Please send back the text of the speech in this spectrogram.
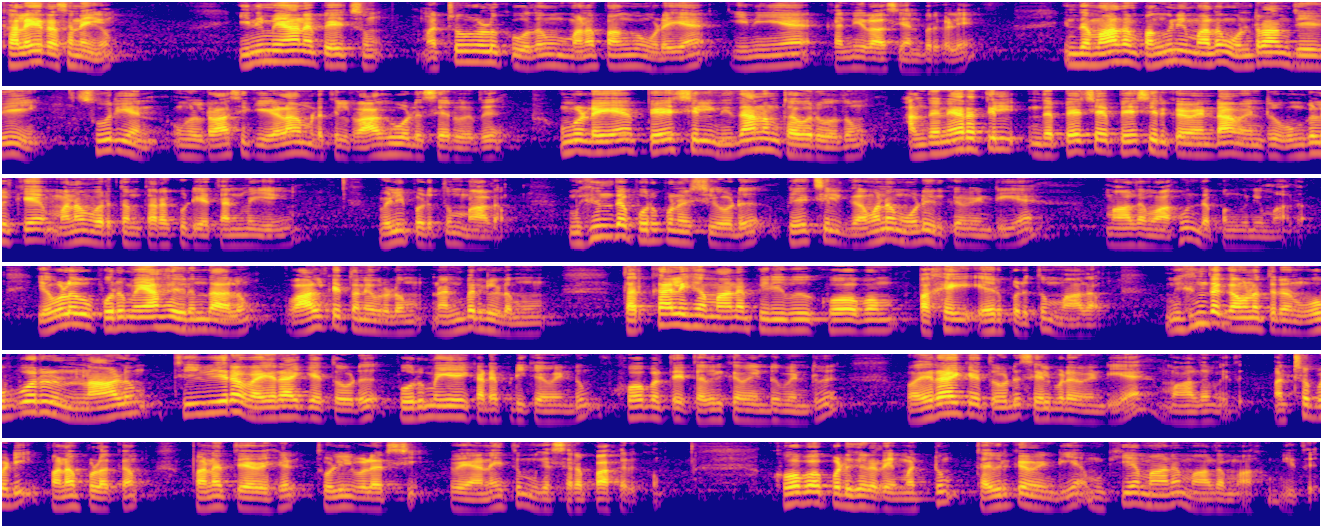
கலை ரசனையும் இனிமையான பேச்சும் மற்றவர்களுக்கு உதவும் மனப்பாங்கும் உடைய இனிய கன்னிராசி அன்பர்களே இந்த மாதம் பங்குனி மாதம் ஒன்றாம் தேதி சூரியன் உங்கள் ராசிக்கு ஏழாம் இடத்தில் ராகுவோடு சேர்வது உங்களுடைய பேச்சில் நிதானம் தவறுவதும் அந்த நேரத்தில் இந்த பேச்சை பேசியிருக்க வேண்டாம் என்று உங்களுக்கே மனம் வருத்தம் தரக்கூடிய தன்மையையும் வெளிப்படுத்தும் மாதம். மிகுந்த பொறுப்புணர்ச்சியோடு பேச்சில் கவனமோடு இருக்க வேண்டிய மாதமாகும் இந்த பங்குனி மாதம். எவ்வளவு பொறுமையாக இருந்தாலும் வாழ்க்கை துணைவரிடமும் நண்பர்களிடமும் தற்காலிகமான பிரிவு கோபம் பகை ஏற்படுத்தும் மாதம். மிகுந்த கவனத்துடன் ஒவ்வொரு நாளும் தீவிர வைராக்கியத்தோடு பொறுமையை கடைப்பிடிக்க வேண்டும் கோபத்தை தவிர்க்க வேண்டும் என்று வைராக்கியத்தோடு செயல்பட வேண்டிய மாதம் இது. மற்றபடி பணப்புழக்கம் பண தேவைகள் தொழில் வளர்ச்சி இவை அனைத்தும் மிக சிறப்பாக இருக்கும். கோபப்படுகிறதை மட்டும் தவிர்க்க வேண்டிய முக்கியமான மாதமாகும் இது.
